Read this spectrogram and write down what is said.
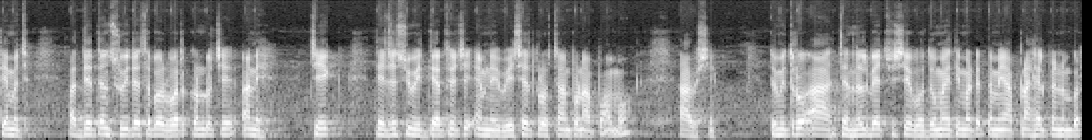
તેમજ અદ્યતન સુવિધાસભર વર્ગખંડો છે અને જે તેજસ્વી વિદ્યાર્થીઓ છે એમને વિશેષ પ્રોત્સાહન પણ આપવામાં આવશે. તો મિત્રો આ જનરલ બેચ વિશે વધુ માહિતી માટે તમે આપણા helpline number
